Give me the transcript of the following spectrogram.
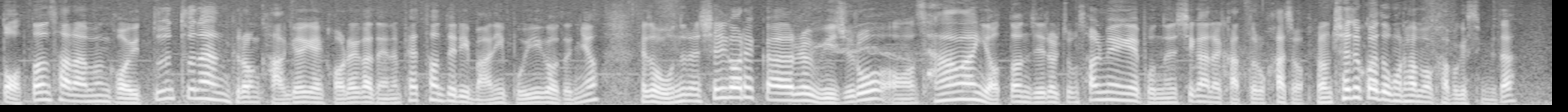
또 어떤 사람은 거의 뚠뚠한 그런 가격에 거래가 되는 패턴들이 많이 보이거든요. 그래서 오늘은 실거래가를 위주로 어, 상황이 어떤지를 좀 설명해 보는 시간을 갖도록 하죠. 그럼 최저가 동으로 한번 가보겠습니다. 감사합니다.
